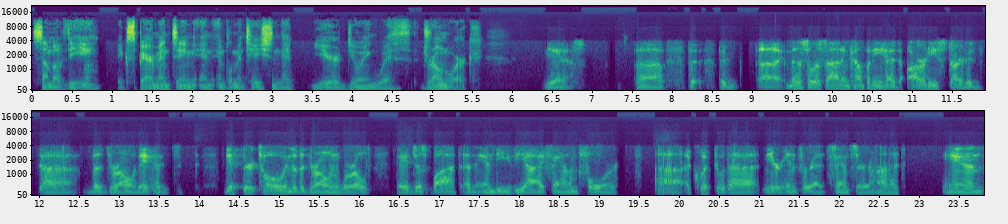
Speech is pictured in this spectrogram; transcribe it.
some of the experimenting and implementation that you're doing with drone work. Yes. Uh, the the uh, Minnesota Sodding Company had already started uh, the drone. They had dipped their toe into the drone world. They just bought an NDVI Phantom 4 uh, equipped with a near infrared sensor on it. And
